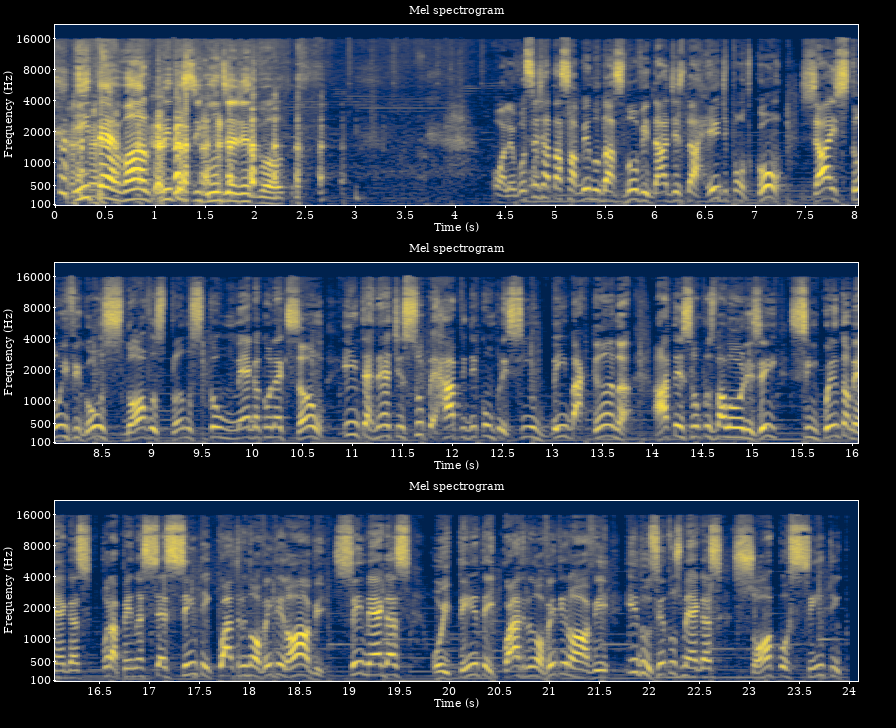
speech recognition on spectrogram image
Intervalo, 30 segundos e a gente volta. Olha, você já está sabendo das novidades da Rede.com? Já estão em vigor os novos planos com mega conexão, internet super rápida e com precinho bem bacana. Atenção para os valores, hein? 50 megas por apenas R$ 64,99, 100 megas R$ 84,99 e 200 megas só por R$ 104.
